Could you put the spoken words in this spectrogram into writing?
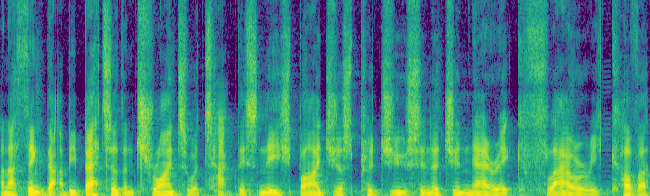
And I think that would be better than trying to attack this niche by just producing a generic flowery cover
